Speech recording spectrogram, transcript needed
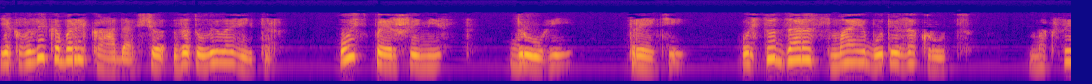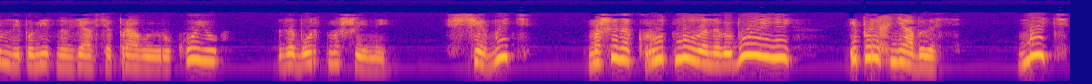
як велика барикада, що затулила вітер. Ось перший міст, другий, третій. Ось тут зараз має бути закрут. Максим непомітно взявся правою рукою за борт машини. Ще мить машина крутнула на вибоїні і перехнябилась. Мить,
